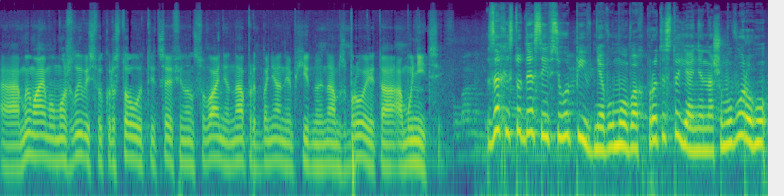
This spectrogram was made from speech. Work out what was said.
е, ми маємо можливість використовувати це фінансування на придбання необхідної нам зброї та амуніції. Захист Одеси і всього півдня в умовах протистояння нашому ворогу,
